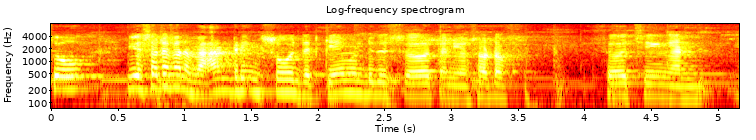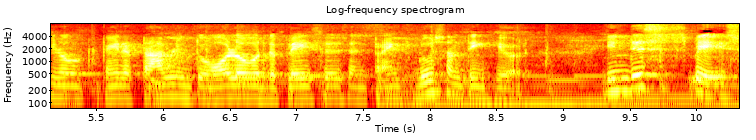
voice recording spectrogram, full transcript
So you're sort of a wandering soul that came into this earth and you're sort of searching and you know kind of traveling to all over the places and trying to do something here. In this space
